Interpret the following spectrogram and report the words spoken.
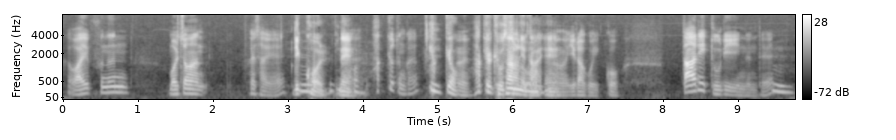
그 와이프는 멀쩡한 회사에 니콜, 음, 네, 니콜. 학교든가요? 학교, 네, 학교 교사입니다. 교사로, 예. 어, 일하고 있고 딸이 둘이 있는데 음.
